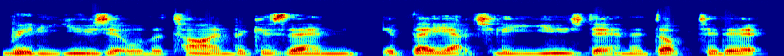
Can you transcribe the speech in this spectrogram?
really use it all the time because then if they actually used it and adopted it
